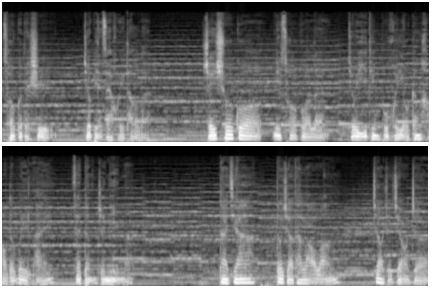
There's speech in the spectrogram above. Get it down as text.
错过的事，就别再回头了。谁说过你错过了，就一定不会有更好的未来在等着你呢？大家都叫他老王，叫着叫着，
